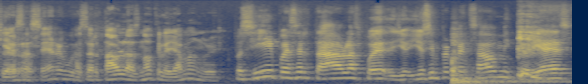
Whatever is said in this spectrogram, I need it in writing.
quieres hacer, güey. Hacer tablas, ¿no? Que le llaman, güey. Pues sí, puede ser tablas, puede... Yo, yo siempre he pensado, mi teoría es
